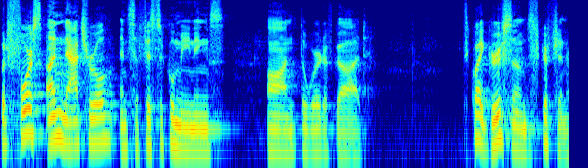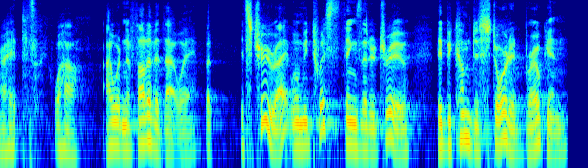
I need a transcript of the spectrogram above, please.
but force unnatural and sophistical meanings on the Word of God. It's quite gruesome description, right? Like, wow, I wouldn't have thought of it that way. But it's true, right? When we twist things that are true, they become distorted, broken,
